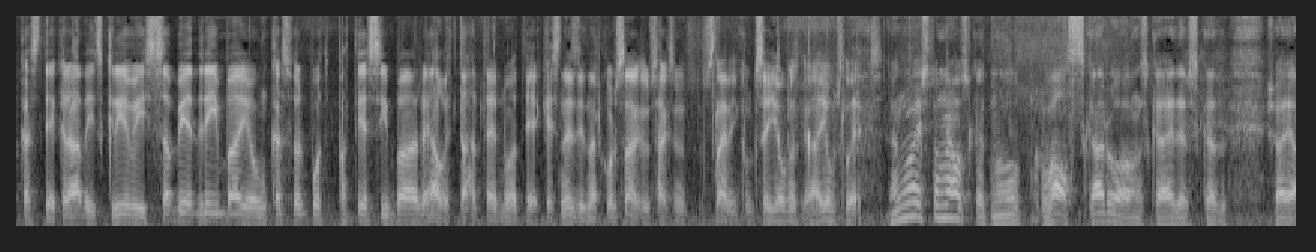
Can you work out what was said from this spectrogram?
kas tiek rādīts Krievijas sabiedrībai un kas varbūt patiesībā realitātē notiek? Es nezinu, ar kuru sāksim. Sāksim Slēdīgi, kungs, jums, kā jums liekas. Ja, nu, es to neuzskatu. Nu, valsts karo un skaidrs, ka šajā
